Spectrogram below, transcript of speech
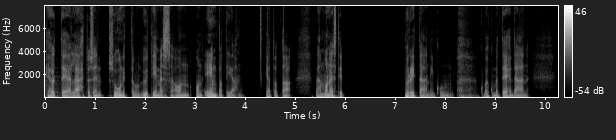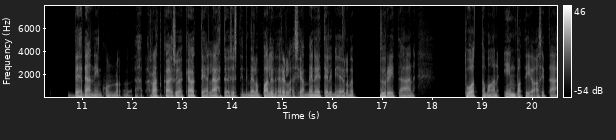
Käyttäjälähtöisen suunnittelun ytimessä on, on empatia – ja tota, mehän monesti pyritään, niin kun, kun, me, kun me tehdään, tehdään niin kun ratkaisuja käyttäjän lähtöisesti, niin meillä on paljon erilaisia menetelmiä, joilla me pyritään tuottamaan empatiaa sitä,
